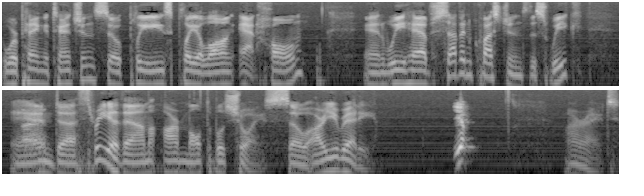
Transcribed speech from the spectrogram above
were paying attention. So please play along at home. And we have seven questions this week, and uh, three of them are multiple choice. So are you ready? yep. All right.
